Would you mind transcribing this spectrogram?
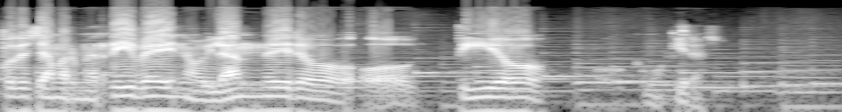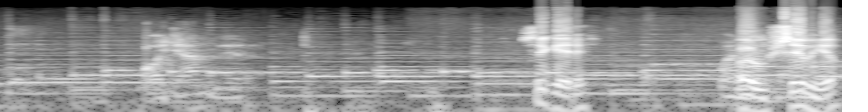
puedes llamarme Riven o Ilander o, o tío o como quieras. O Yander. Si quieres. O Eusebio.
